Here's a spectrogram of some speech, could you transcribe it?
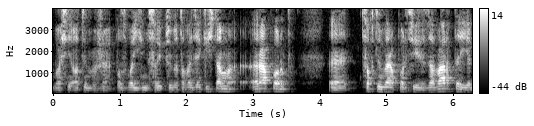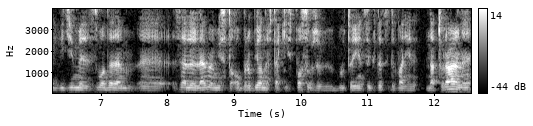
właśnie o tym, że pozwoliliśmy sobie przygotować jakiś tam raport, co w tym raporcie jest zawarte. Jak widzimy z modelem z LLM-em jest to obrobione w taki sposób, żeby był to język zdecydowanie naturalny.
